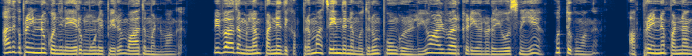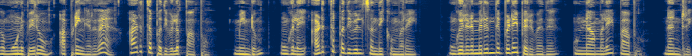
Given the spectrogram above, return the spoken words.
அதுக்கப்புறம் இன்னும் கொஞ்ச நேரம் மூணு பேரும் வாதம் பண்ணுவாங்க. விவாதம் எல்லாம் பண்ணதுக்கு அப்புறமா சேந்தன முதனும் பூங்குழலியும் ஆழ்வார்க்கடியோனோட யோசனையை ஒத்துக்குவாங்க. அப்புறம் என்ன பண்ணாங்க மூணு பேரும் அப்படிங்கிறத அடுத்த பதிவில் பார்ப்போம். மீண்டும் உங்களை அடுத்த பதிவில் சந்திக்கும் வரை உங்களிடமிருந்து விடை பெறுவது உண்ணாமலை பாபு. நன்றி.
